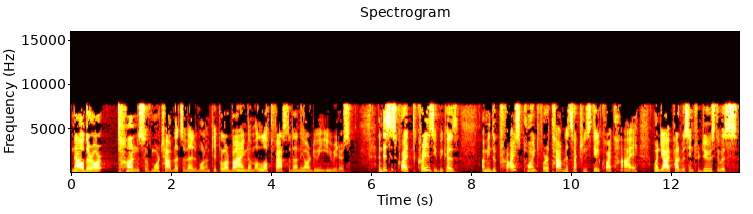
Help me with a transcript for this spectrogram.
now there are tons of more tablets available, and people are buying them a lot faster than they are doing e-readers. And this is quite crazy because, I mean, the price point for a tablet is actually still quite high. When the iPad was introduced, it was,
